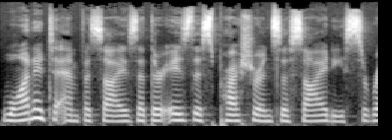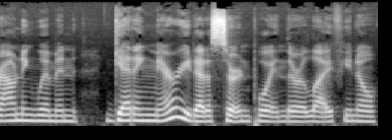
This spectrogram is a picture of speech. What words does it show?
wanted to emphasize that there is this pressure in society surrounding women getting married at a certain point in their life. You know,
